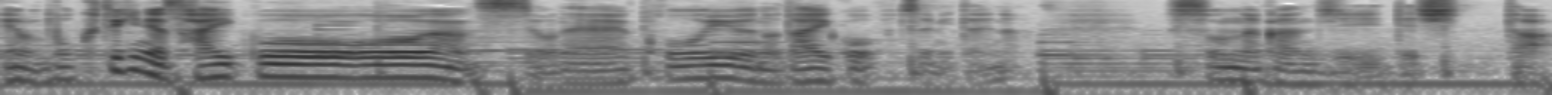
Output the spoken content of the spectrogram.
いや僕的には最高なんですよね。こういうの大好物みたいな。そんな感じでした、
